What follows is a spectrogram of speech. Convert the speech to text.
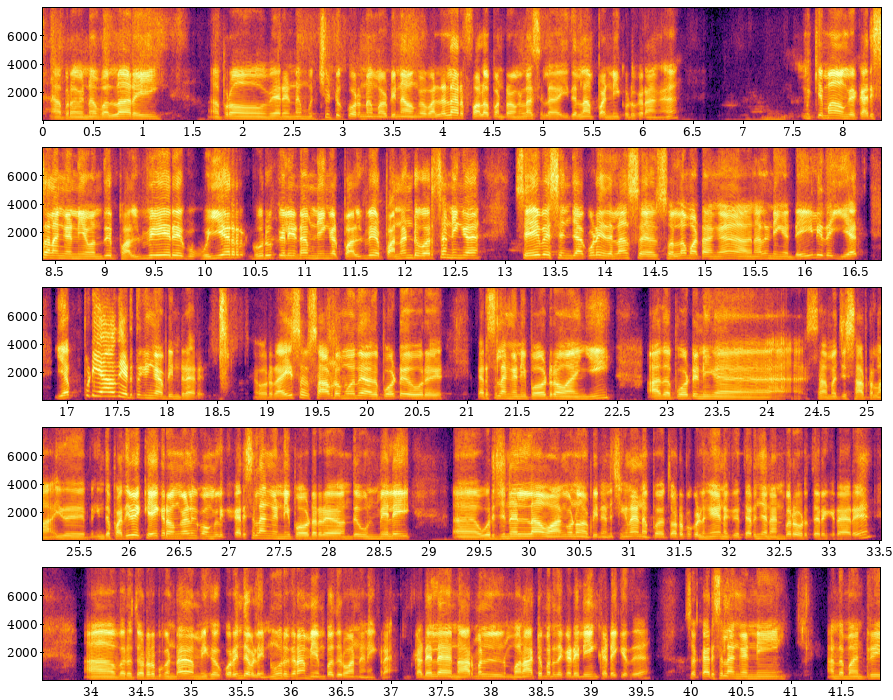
அப்புறம் என்ன வல்லாரை அப்புறம் வேற என்ன முச்சுட்டு கோரணம் அப்படின்னு அவங்க வள்ளலார் ஃபாலோ பண்றவங்கலாம் சில இதெல்லாம் பண்ணி கொடுக்குறாங்க. முக்கியமா அவங்க கரிசலாங்கண்ணியை வந்து பல்வேறு உயர் குருக்களிடம் நீங்கள் பல்வேறு பன்னெண்டு வருஷம் நீங்க சேவை செஞ்சா கூட இதெல்லாம் சொல்ல மாட்டாங்க. அதனால நீங்க டெய்லி இதை எத்- எப்படியாவது எடுத்துக்கங்க அப்படின்றாரு. ஒரு ரைஸை சாப்பிடும் போது அதை போட்டு ஒரு கரிசலாங்கண்ணி பவுடரை வாங்கி அதை போட்டு நீங்க சமைச்சு சாப்பிடலாம். இது இந்த பதிவை கேட்குறவங்களுக்கு உங்களுக்கு கரிசலாங்கண்ணி பவுடர் வந்து உண்மையிலே ஒரிஜினல்லாம் வாங்கணும் அப்படின்னு நினைச்சீங்கன்னா என்ன தொடர்பு கொள்ளுங்க. எனக்கு தெரிஞ்ச நண்பர் ஒருத்தர் இருக்கிறாரு. அவரை தொடர்பு கொண்டா மிக குறைந்த விலை நூறு கிராம் எண்பது ரூபான்னு நினைக்கிறேன். கடையில் நார்மல் நாட்டு மருந்து கடையிலையும் கிடைக்குது. ஸோ கரிசலாங்கண்ணி அந்த மாதிரி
